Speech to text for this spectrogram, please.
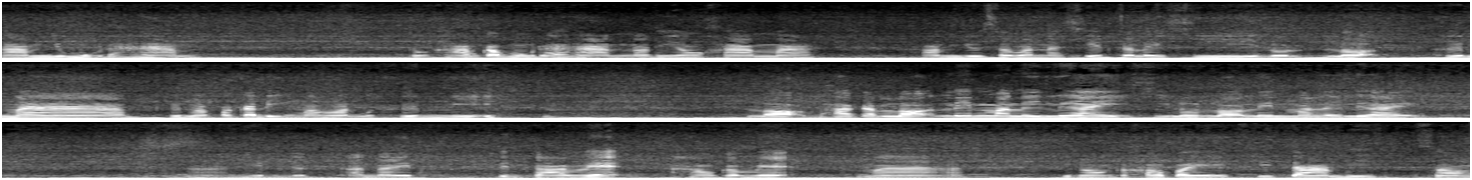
ข้ามอยู่มุกทหาร ตรงข้ามกับมุกทหารเนาะที่เราข้ามมาข้ามอยู่สวรรค์เขตก็เลยขี่รถเลาะขึ้นมาขึ้นมาปากระดิ่งมาหอดเมื่อคืนนี้เลาะพากันเลาะเล่นมาเรื่อยๆขี่รถเลาะเล่นมาเรื่อยๆเห็นอันใดเป็นตาแวะเฮากับแวะมาพี่น้องก็เข้าไปติดตามที่ช่อง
